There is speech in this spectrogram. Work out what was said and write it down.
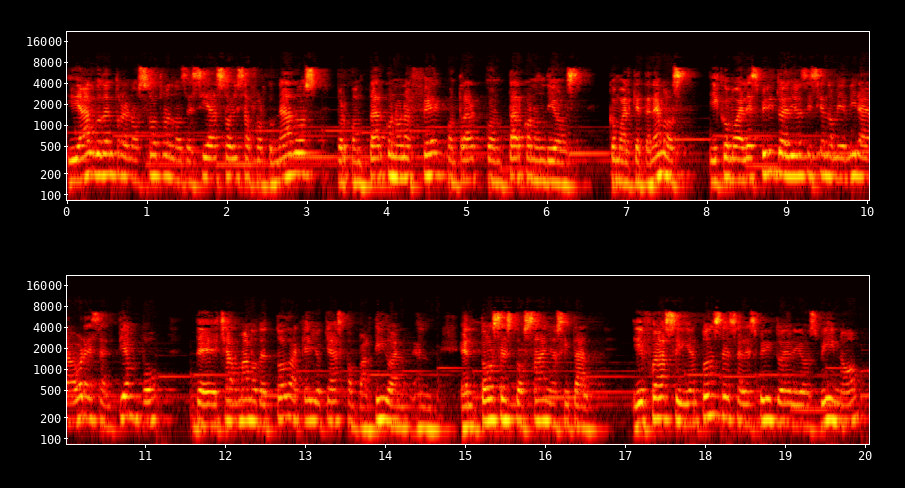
y, algo dentro de nosotros nos decía, sois afortunados por contar con una fe, contar, contar con un Dios como el que tenemos y como el Espíritu de Dios diciéndome, mira, ahora es el tiempo de echar mano de todo aquello que has compartido en, en, todos estos años y tal. Y fue así. Entonces el Espíritu de Dios vino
